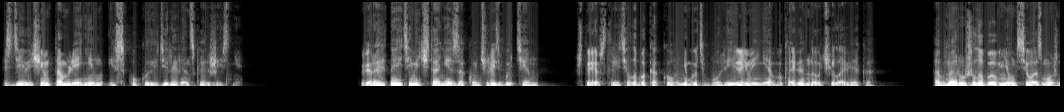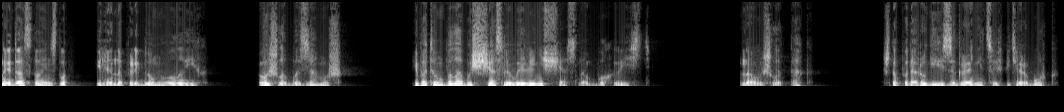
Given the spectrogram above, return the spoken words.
с девичьим томлением и скукой деревенской жизни. Вероятно, эти мечтания закончились бы тем, что я встретила бы какого-нибудь более или менее обыкновенного человека, обнаружила бы в нем всевозможные достоинства или напридумывала их, вышла бы замуж и потом была бы счастлива или несчастна, бог весть. Но вышло так, что по дороге из-за границы в Петербург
